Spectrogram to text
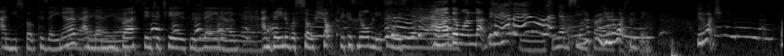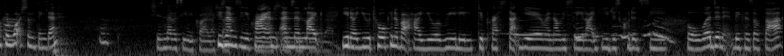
and you spoke to Zainab, Yeah, and then yeah, you yeah. burst into tears with Zainab. And Zainab was so shocked because normally it's always her the one that thinks. Yeah, she'd never see What me cry. Do you want to watch something? Do you want to watch? Okay, watch something then. She's never seen me cry like She's that. never seen you cry, No, and, and then like like you know you were talking about how you were really depressed that year, and obviously like you just couldn't see forward in it because of that.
